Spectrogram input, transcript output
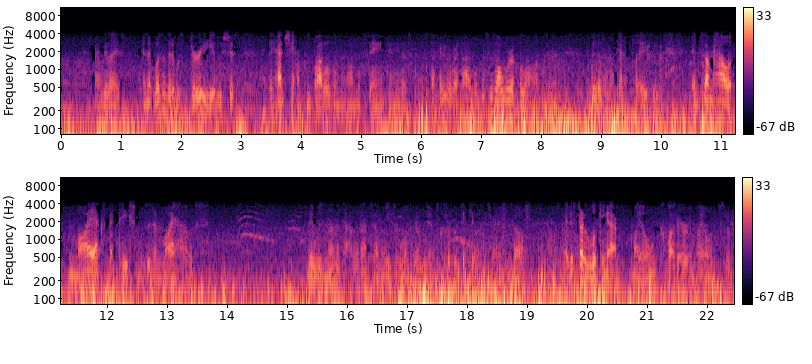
Mm-hmm. I realized, and it wasn't that it was dirty. It was just they had shampoo bottles on the on the sink and you know stuff, stuff everywhere. I thought, well, this is all where it belongs, and it, it doesn't look out of place. And somehow my expectation was that in my house there was none of that. Well, that's unreasonable and really it's sort of ridiculous, right? So I just started looking at my own clutter and my own sort of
